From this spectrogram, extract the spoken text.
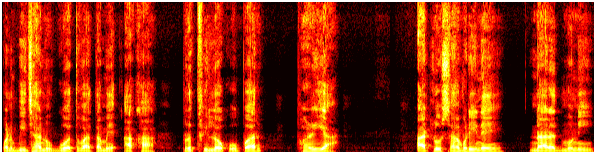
પણ બીજાનું ગોતવા તમે આખા પૃથ્વીલોક ઉપર ફર્યા. આટલું સાંભળીને નારદ મુનિ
